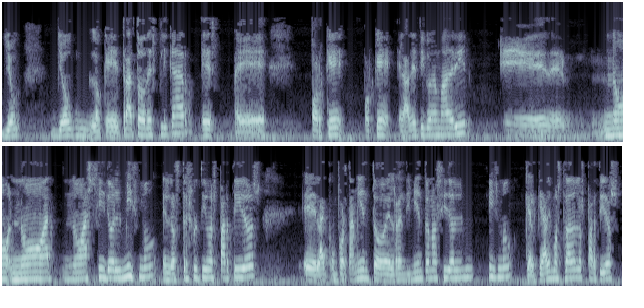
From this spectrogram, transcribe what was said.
yo, yo lo que trato de explicar es eh, por, qué, por qué el Atlético de Madrid eh, no, no, ha, no ha sido el mismo en los tres últimos partidos el comportamiento, el rendimiento no ha sido el mismo que el que ha demostrado en los partidos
